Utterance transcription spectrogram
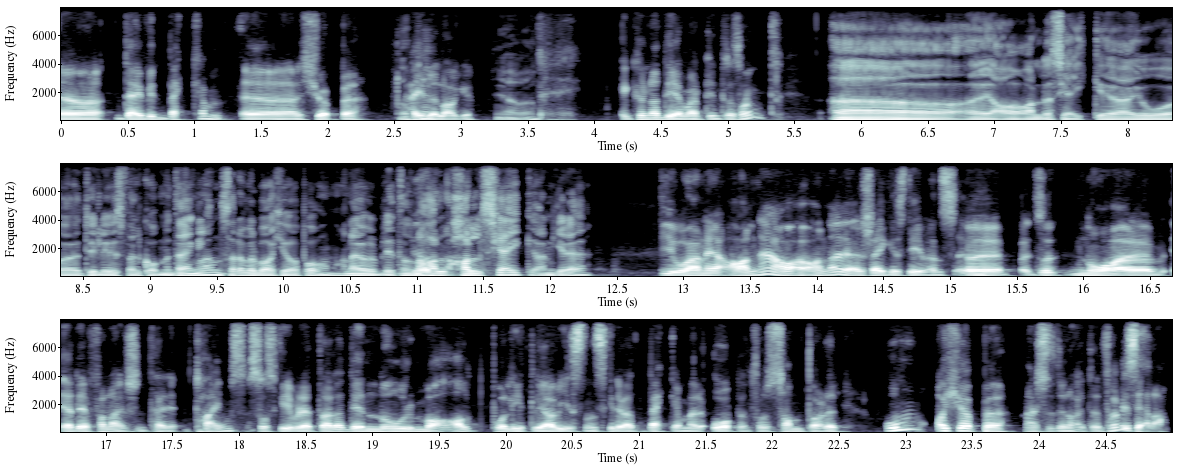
uh, David Beckham kjøpe okay. hele laget. Ja. Kunne det vært interessant? Uh, ja, alle sjeiker er jo tydeligvis velkommen til England, så det er vel bare å kjøre på. Han er jo blitt en Ja. halv, halvsjeik, er han ikke det? Jo, han er, han er, han er Shaggy Stevens. Eh, så nå eh, er det Financial Times som skriver dette. Det er normalt pålitelig avisen skriver at Beckham er åpen for samtaler om å kjøpe Manchester United. Får vi se, da.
